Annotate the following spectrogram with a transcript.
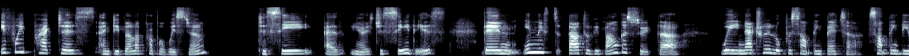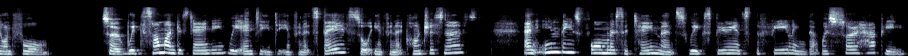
if we practice and develop proper wisdom to see as you know to see this, then in this Dhatu Vibhanga Sutta, we naturally look for something better, something beyond form. So with some understanding, we enter into infinite space or infinite consciousness. And in these formless attainments, we experience the feeling that we're so happy,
